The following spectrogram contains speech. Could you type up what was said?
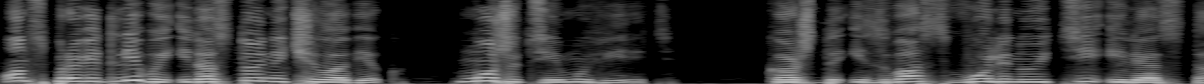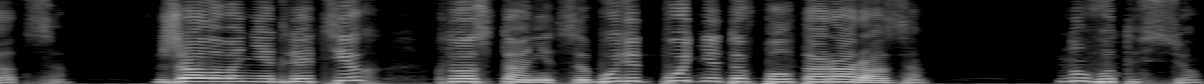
Он справедливый и достойный человек. Можете ему верить. Каждый из вас волен уйти или остаться. Жалование для тех, кто останется, будет поднято в полтора раза. Ну вот и все.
